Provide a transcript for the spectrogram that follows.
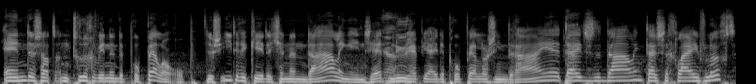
En er zat een terugwinnende propeller op. Dus iedere keer dat je een daling inzet, Ja. nu heb jij de propeller zien draaien tijdens de daling, tijdens de glijvlucht.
